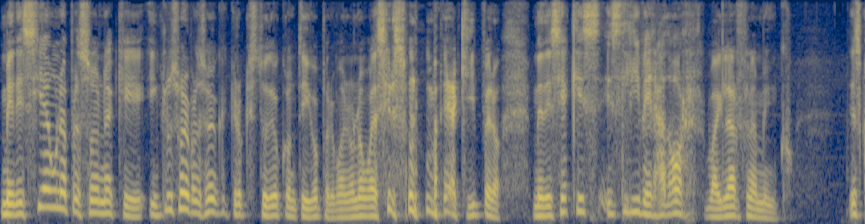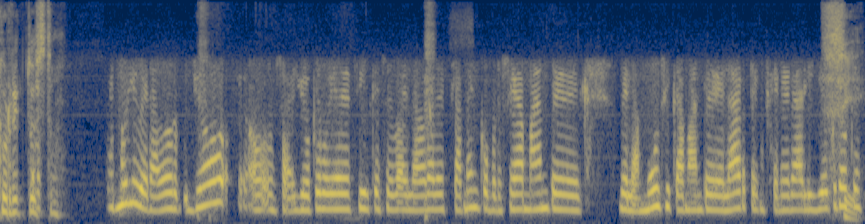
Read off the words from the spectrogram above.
Me decía una persona que, incluso una persona que creo que estudió contigo, pero bueno, no voy a decir su nombre aquí, pero me decía que es, es liberador bailar flamenco. ¿Es correcto esto? Es muy liberador. Yo, o sea, yo que voy a decir que soy bailadora de flamenco, pero soy amante de, de la música, amante del arte en general, y yo creo sí. que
